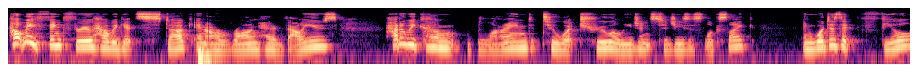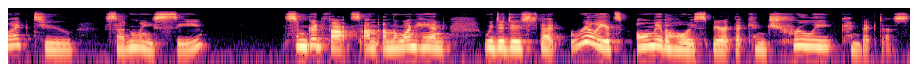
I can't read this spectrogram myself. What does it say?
help me think through how we get stuck in our wrong headed values. How do we come blind to what true allegiance to Jesus looks like? And what does it feel like to suddenly see? Some good thoughts. On, on the one hand, we deduced that really it's only the Holy Spirit that can truly convict us.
